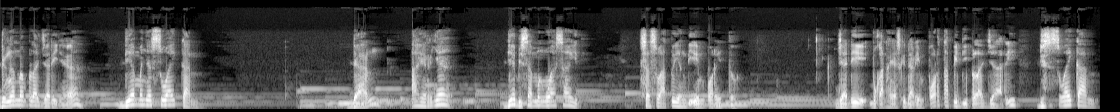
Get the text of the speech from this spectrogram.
dengan mempelajarinya, dia menyesuaikan dan akhirnya dia bisa menguasai sesuatu yang diimpor itu. Jadi bukan hanya sekedar impor tapi dipelajari, disesuaikan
